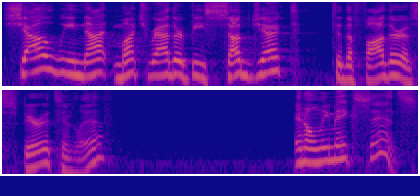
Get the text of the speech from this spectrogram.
Shall we not much rather be subject to the Father of spirits and live? It only makes sense.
